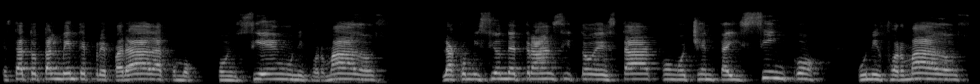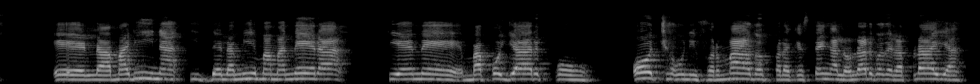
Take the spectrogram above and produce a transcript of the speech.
está totalmente preparada como con 100 uniformados, la comisión de tránsito está con 85 uniformados, eh, la Marina y de la misma manera tiene, va a apoyar con ocho uniformados para que estén a lo largo de la playa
